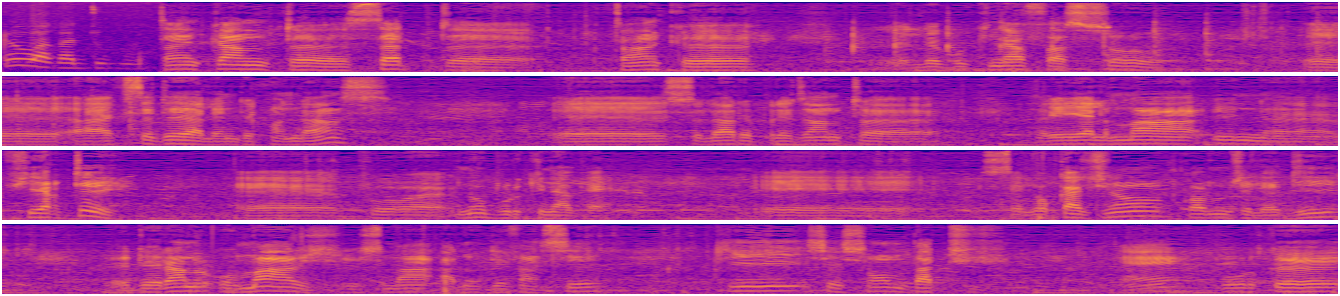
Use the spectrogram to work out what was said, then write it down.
de Ouagadougou. 57 ans que le Burkina Faso a accédé à l'indépendance. Cela représente réellement une fierté pour nous Burkinabés. C'est l'occasion, comme je l'ai dit, de rendre hommage justement à nos défenseurs qui se sont battus hein, pour que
